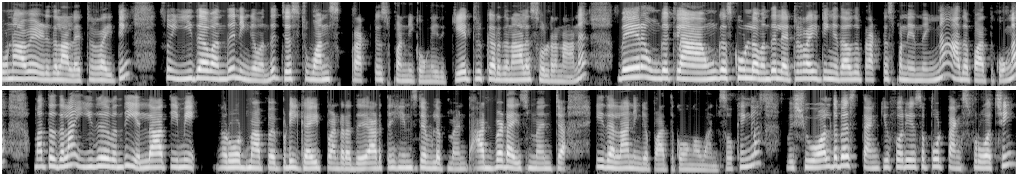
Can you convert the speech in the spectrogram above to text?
ஓனாகவே எழுதலாம் லெட்டர் ரைட்டிங் ஸோ இதை வந்து நீங்கள் வந்து ஜஸ்ட் ஒன்ஸ் ப்ராக்டிஸ் பண்ணிக்கோங்க. இது கேட்டிருக்கிறதுனால சொல்கிறேன் நான். வேறு உங்கள் கிளா உங்கள் ஸ்கூலில் வந்து லெட்டர் ரைட்டிங் ஏதாவது ப்ராக்டிஸ் பண்ணியிருந்தீங்கன்னா அதை பார்த்துக்கோங்க. மற்றதெல்லாம் இது வந்து எல்லாத்தையுமே ரோட் மேப் எப்படி கைட் பண்ணுறது அடுத்து ஹின்ஸ் டெவலப்மெண்ட் அட்வர்டைஸ்மெண்ட் இதெல்லாம் நீங்கள் பார்த்துக்கோங்க ஒன்ஸ் ஓகேங்களா wish you all the best thank you for your support thanks for வாட்சிங்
